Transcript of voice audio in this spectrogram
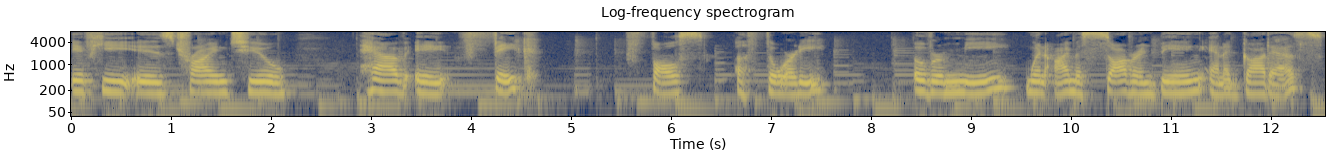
If he is trying to have a fake, false authority over me when I'm a sovereign being and a goddess,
